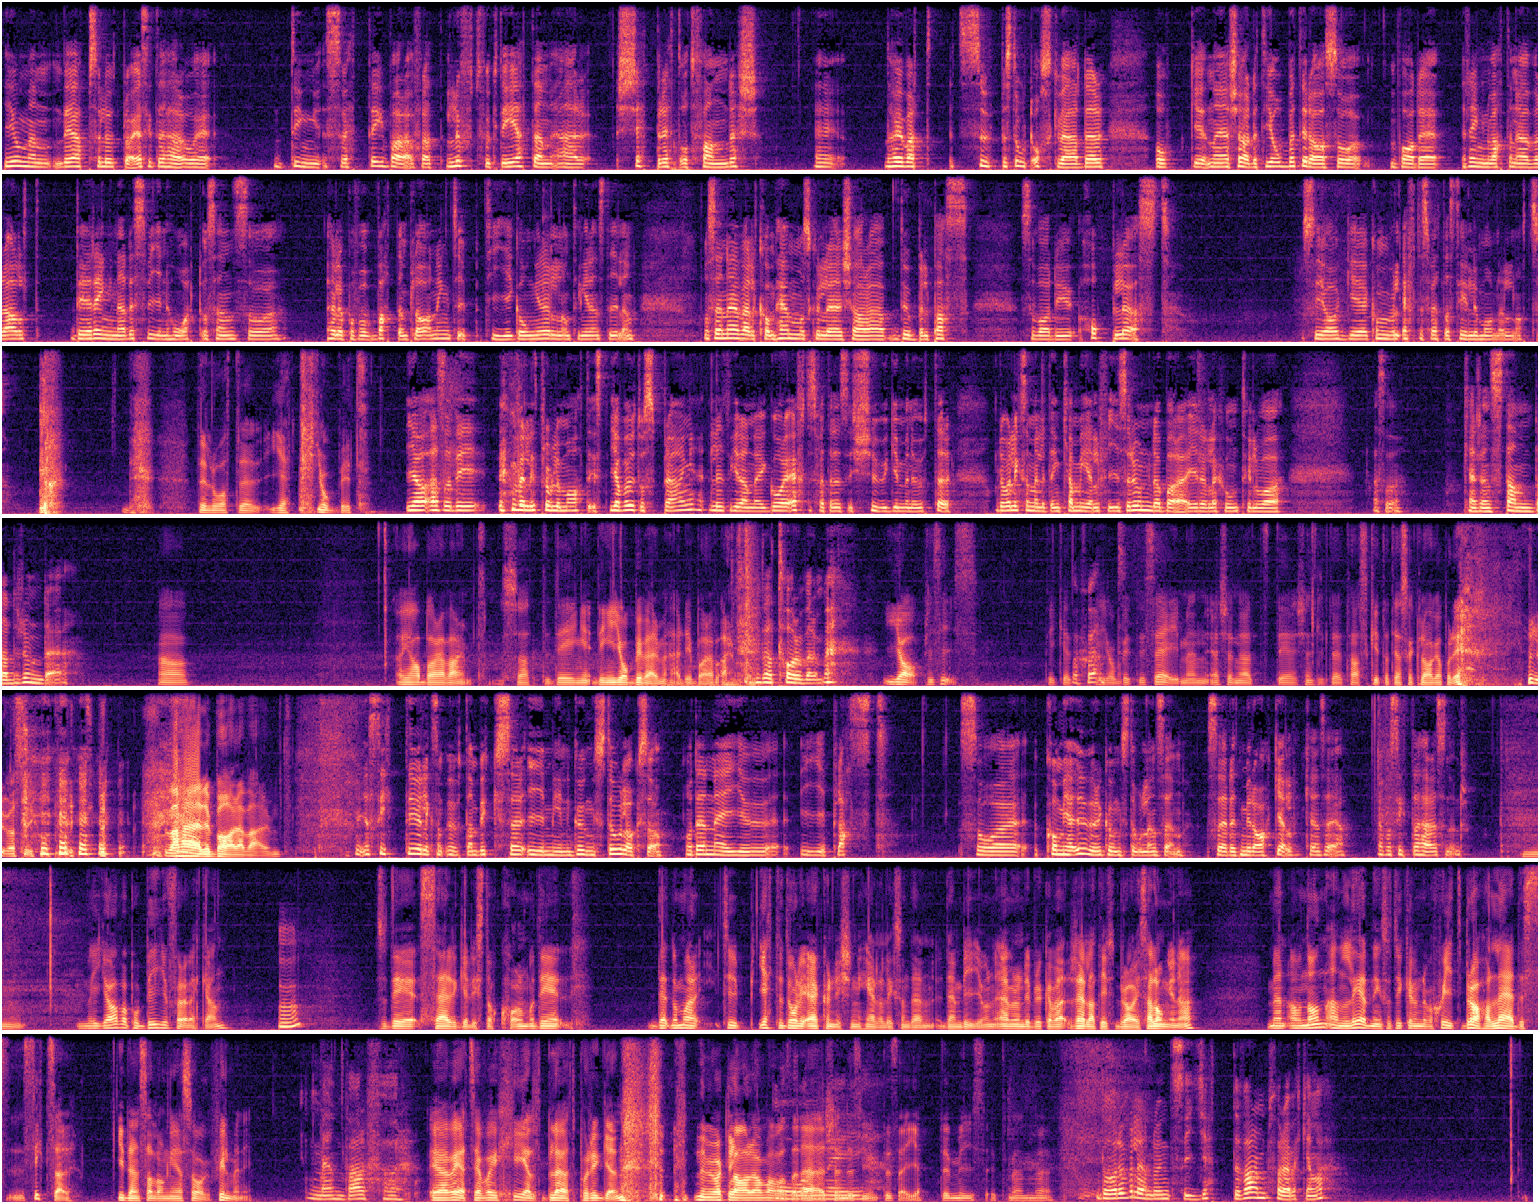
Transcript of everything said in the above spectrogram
Jo men det är absolut bra. Jag sitter här och är dyngsvettig bara för att luftfuktigheten är käpprätt åt fanders. Eh, Det har ju varit ett superstort åskväder och eh, när jag körde till jobbet idag så var det regnvatten överallt. Det regnade svinhårt och sen så höll jag på att få vattenplaning typ tio gånger eller någonting i den stilen. Och sen när jag väl kom hem och skulle köra dubbelpass så var det ju hopplöst. Så jag eh, kommer väl eftersvettas till imorgon eller något. Det låter jättejobbigt. Ja, alltså det är väldigt problematiskt. Jag var ute och sprang lite grann igår, jag eftersvettades i 20 minuter. Och det var liksom en liten kamelfisrunda bara i relation till vad, alltså, kanske en standardrunda är. Ja. Och jag har bara varmt, så att det är ingen, det är ingen jobbig värme här, det är bara varmt. Du har torrvärme. Ja, precis. Vilket är jobbigt i sig, men jag känner att det känns lite taskigt att jag ska klaga på det. Det var så jobbigt. det var här är bara varmt. Jag sitter ju liksom utan byxor i min gungstol också. Och den är ju i plast. Så kommer jag ur gungstolen sen så är det ett mirakel kan jag säga. Jag får sitta här snudd. Mm. Men jag var på bio förra veckan. Mm. Så det är Sergel i Stockholm och det är, de, de har typ jättedålig aircondition i hela liksom den, den bion, även om det brukar vara relativt bra i salongerna. Men av någon anledning så tycker de det var skitbra att ha lädersitsar i den salongen jag såg filmen i. Men varför? Jag vet, jag var ju helt blöt på ryggen när vi var klara och man var så det här nej. kändes ju inte så här jättemysigt. Men eh, Då var det väl ändå inte så jättevarmt förra veckan va?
